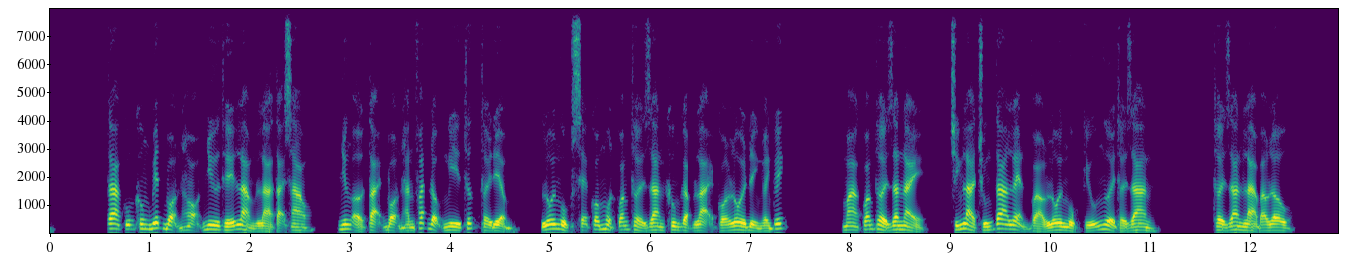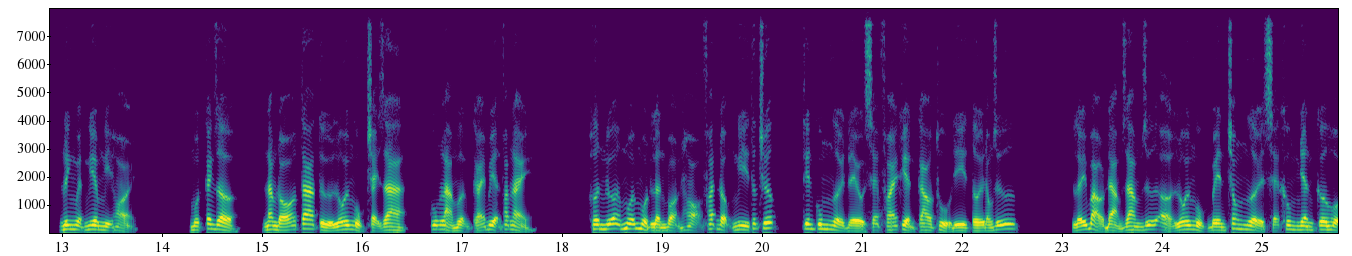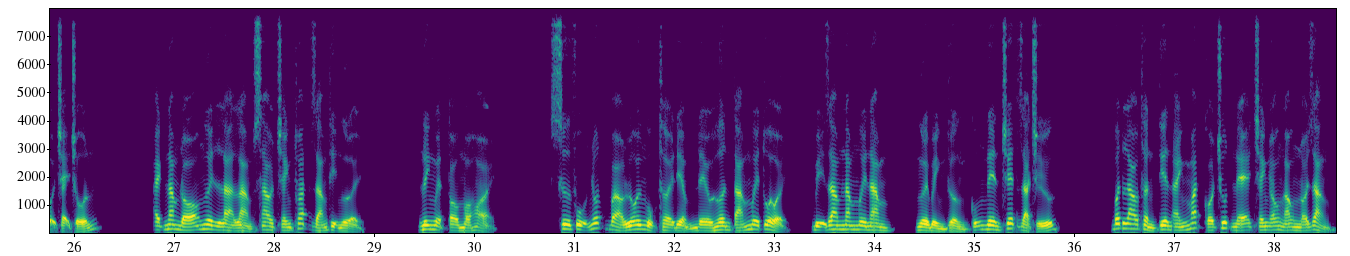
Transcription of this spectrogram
Ta cũng không biết bọn họ như thế làm là tại sao, nhưng ở tại bọn hắn phát động nghi thức thời điểm, lôi ngục sẽ có một quãng thời gian không gặp lại có lôi đỉnh hành kích. Mà quãng thời gian này, chính là chúng ta lẻn vào lôi ngục cứu người thời gian. Thời gian là bao lâu? Linh nguyệt nghiêm nghị hỏi. Một canh giờ năm đó ta từ lôi ngục chạy ra, cũng là mượn cái biện pháp này. Hơn nữa mỗi một lần bọn họ phát động nghi thức trước, tiên cung người đều sẽ phái khiển cao thủ đi tới đóng giữ. Lấy bảo đảm giam giữ ở lôi ngục bên trong người sẽ không nhân cơ hội chạy trốn. Ạch năm đó ngươi là làm sao tránh thoát giám thị người? Linh nguyệt tò mò hỏi. Sư phụ nhốt vào lôi ngục thời điểm đều hơn 80 tuổi, bị giam 50 năm, người bình thường cũng nên chết già chứ? Bất lao thần tiên ánh mắt có chút né tránh ong ong nói rằng,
